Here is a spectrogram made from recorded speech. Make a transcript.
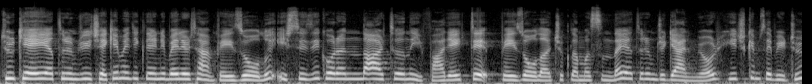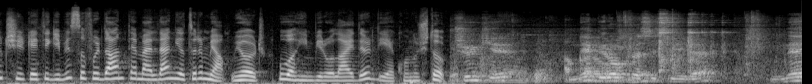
Türkiye'ye yatırımcıyı çekemediklerini belirten Feyzioğlu, işsizlik oranında arttığını ifade etti. Feyzioğlu açıklamasında yatırımcı gelmiyor, hiç kimse bir Türk şirketi gibi sıfırdan temelden yatırım yapmıyor. Bu vahim bir olaydır diye konuştu. Çünkü ne bürokrasisiyle, ne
